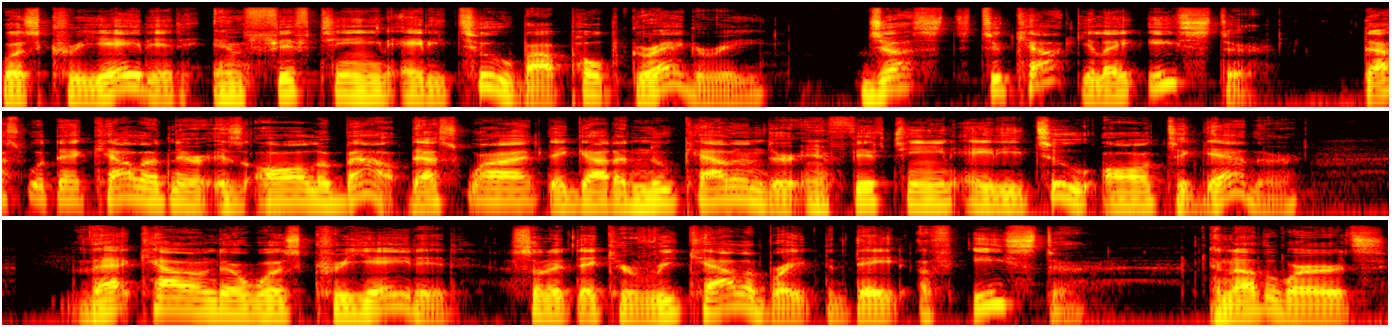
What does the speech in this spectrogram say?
was created in 1582 by Pope Gregory just to calculate Easter. That's what that calendar is all about. That's why they got a new calendar in 1582 altogether. That calendar was created so that they could recalibrate the date of Easter. In other words,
